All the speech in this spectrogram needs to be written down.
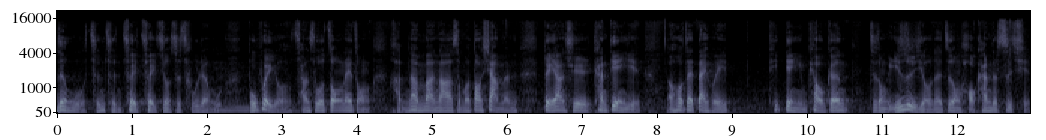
任务纯纯粹粹就是出任务，不会有传说中那种很浪漫啊，什么到厦门对岸去看电影，然后再带回电影票根这种一日游的这种好看的事情。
